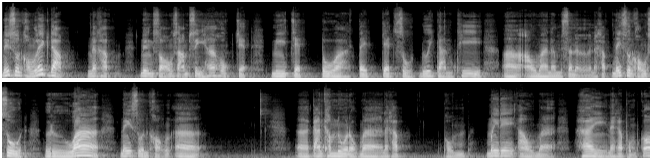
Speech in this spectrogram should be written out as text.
ในส่วนของเลขดับนะครับ 1 2 3 4 5 6 7 มี 7 ตัวเต็ด7สูตรด้วยกันที่เอามานำเสนอนะครับ ในส่วนของสูตรหรือว่าในส่วนของออการคำนวณออกมานะครับ ผมไม่ได้เอามาให้นะครับ ผมก็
